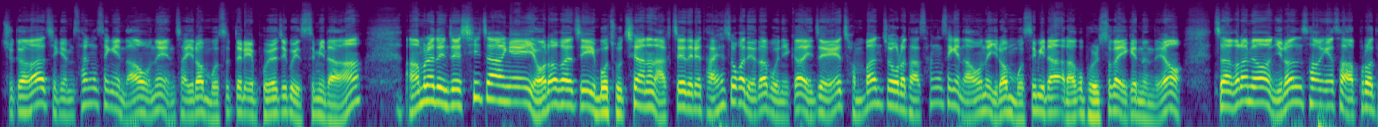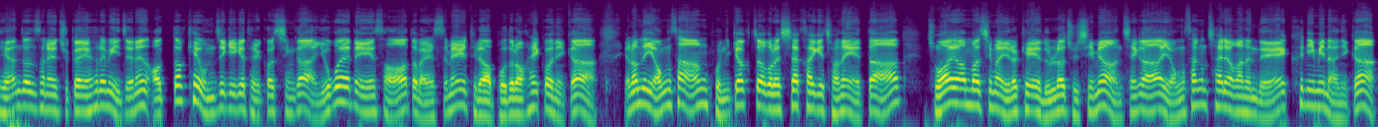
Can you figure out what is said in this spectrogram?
주가가 지금 상승에 나오는 자, 이런 모습들이 보여지고 있습니다. 아무래도 이제 시장에 여러 가지 뭐 좋지 않은 악재들이 다 해소가 되다 보니까 이제 전반적으로 다 상승에 나오는 이런 모습이다라고 볼 수가 있겠는데요. 자, 그러면 이런 상황에서 앞으로 대한전선의 주가의 흐름이 이제는 어떻게 움직이게 될 것인가 요거에 대해서 또 말씀을 드려보도록 할 거니까 여러분들 영상 본격적으로 시작하기 전에 딱 좋아요 한 번씩만 이렇게 눌러주시면 제가 영상 촬영하는데 큰 힘이 나니까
